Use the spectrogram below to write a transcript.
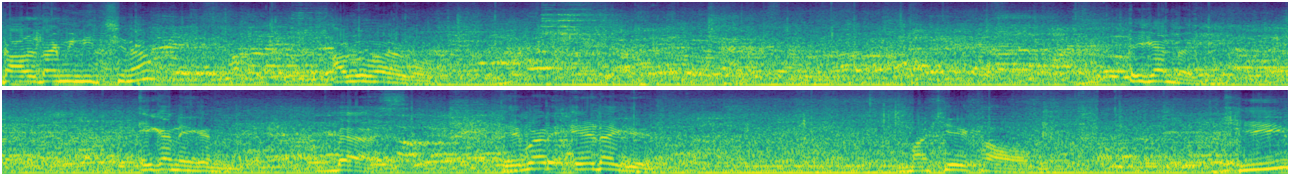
ডালটা আমি নিচ্ছি না। আলু ভাজা করো এইখানটায়। এখানে এখানে ব্যাস। এবার এটাকে মাখিয়ে খাওয়া হবে। ঘি,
